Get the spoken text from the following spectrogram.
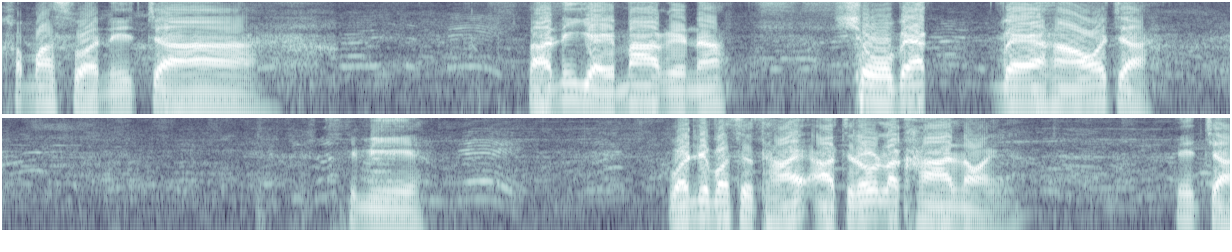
เข้ามาสวนนี้จ้า ร้านนี้ใหญ่มากเลยนะ โชว์แบ็กแวร์เฮาส์จ้ะที่มี วันนี้วันสุดท้ายอาจจะลดราคาหน่อย นี่จ้ะ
